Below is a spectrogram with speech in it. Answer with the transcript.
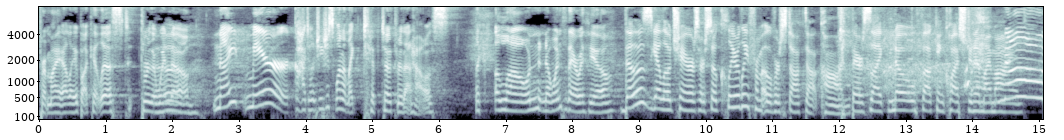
from my LA bucket list through the window. Nightmare. God, don't you just want to like tiptoe through that house? Like alone, no one's there with you. Those yellow chairs are so clearly from Overstock.com. There's like no fucking question in my mind. No,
